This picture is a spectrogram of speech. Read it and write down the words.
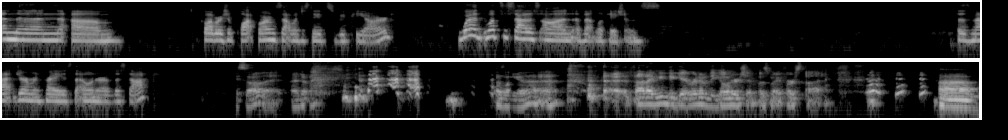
And then um, collaboration platforms, that one just needs to be PR'd. What, what's the status on event locations? Says Matt Germonprez, the owner of this doc. I saw that. I don't. I was like, uh, I thought I need to get rid of the ownership was my first thought. uh,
